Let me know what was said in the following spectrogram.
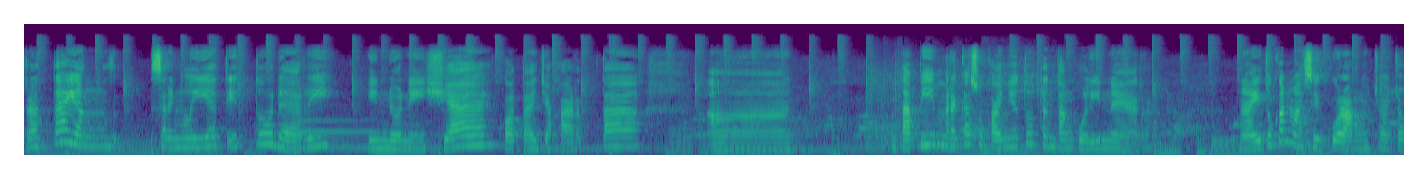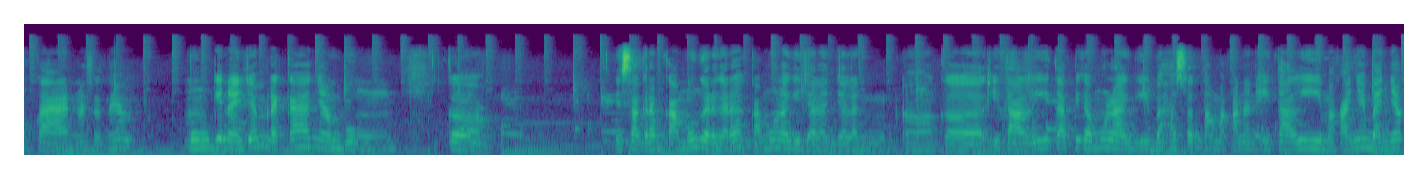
Ternyata yang sering lihat itu dari Indonesia kota Jakarta uh, tapi mereka sukanya tuh tentang kuliner. Nah itu kan masih kurang cocok kan? Maksudnya mungkin aja mereka nyambung ke Instagram kamu gara-gara kamu lagi jalan-jalan uh, ke Itali tapi kamu lagi bahas tentang makanannya Itali. Makanya banyak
